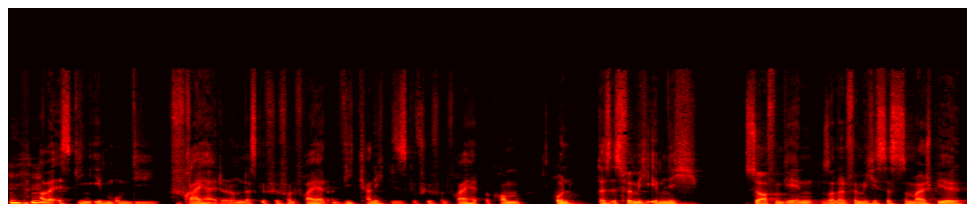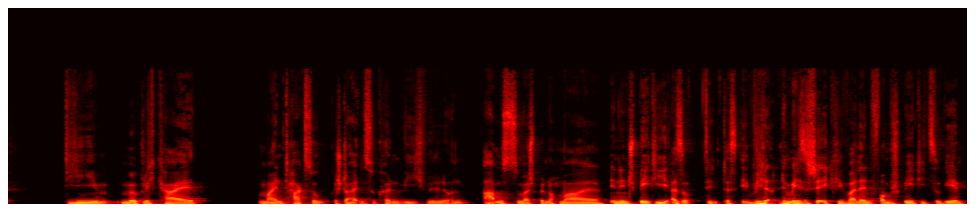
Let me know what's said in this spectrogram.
Mhm. Aber es ging eben um die Freiheit und um das Gefühl von Freiheit. Und wie kann ich dieses Gefühl von Freiheit bekommen? Und das ist für mich eben nicht surfen gehen, sondern für mich ist das zum Beispiel die Möglichkeit, meinen Tag so gestalten zu können, wie ich will. Und abends zum Beispiel nochmal in den Späti, also den, das vietnamesische Äquivalent vom Späti zu gehen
